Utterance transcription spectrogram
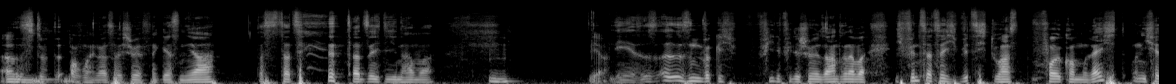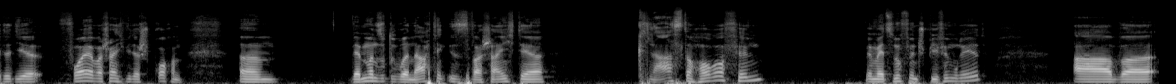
das ähm, stimmt. Oh mein Gott, das habe ich schon wieder vergessen. Ja, das ist tats tatsächlich ein Hammer. Mhm. Ja. Nee, es, ist, es sind wirklich viele, viele schöne Sachen drin, aber ich finde es tatsächlich witzig, du hast vollkommen recht und ich hätte dir vorher wahrscheinlich widersprochen. Ähm, wenn man so drüber nachdenkt, ist es wahrscheinlich der klarste Horrorfilm, wenn man jetzt nur für einen Spielfilm redet. aber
